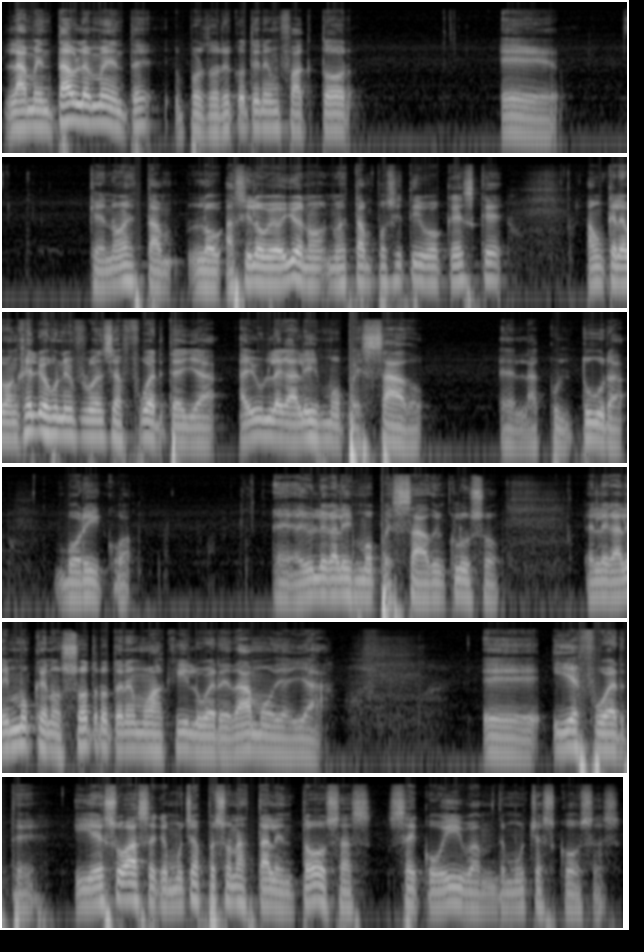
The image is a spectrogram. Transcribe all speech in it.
Lamentablemente, Puerto Rico tiene un factor que no es tan, así lo veo yo, no, no es tan positivo, que es que aunque el Evangelio es una influencia fuerte allá, hay un legalismo pesado en la cultura boricua. Eh, hay un legalismo pesado incluso. El legalismo que nosotros tenemos aquí lo heredamos de allá. Eh, y es fuerte. Y eso hace que muchas personas talentosas se cohiban de muchas cosas.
